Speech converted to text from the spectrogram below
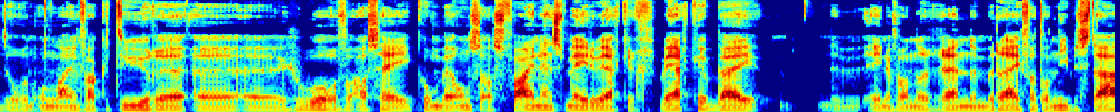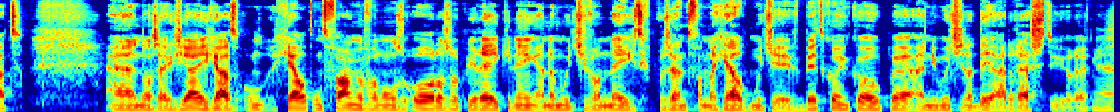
door een online vacature geworven als... hey, kom bij ons als finance medewerker werken bij een of ander random bedrijf wat dan niet bestaat. En dan zeggen ze, ja, je gaat geld ontvangen van onze orders op je rekening. En dan moet je van 90% van de geld moet je even bitcoin kopen. En die moet je naar dit adres sturen. Ja.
